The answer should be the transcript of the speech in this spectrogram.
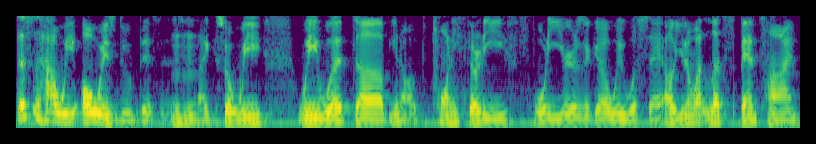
this is how we always do business. Mm-hmm. Like so we we would uh, you know 20, 30, 40 years ago we would say, oh, you know what? Let's spend time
